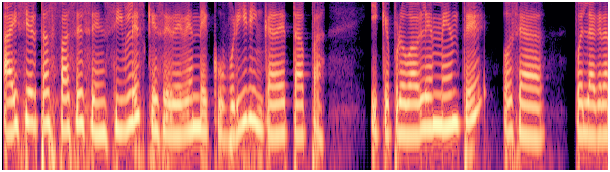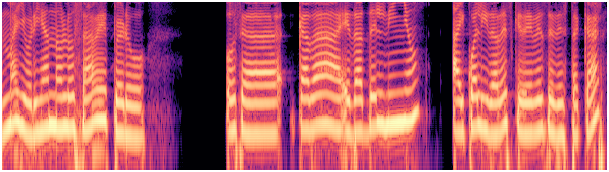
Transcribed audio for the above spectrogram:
hay ciertas fases sensibles que se deben de cubrir en cada etapa y que probablemente, o sea, pues la gran mayoría no lo sabe, pero, o sea, cada edad del niño hay cualidades que debes de destacar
